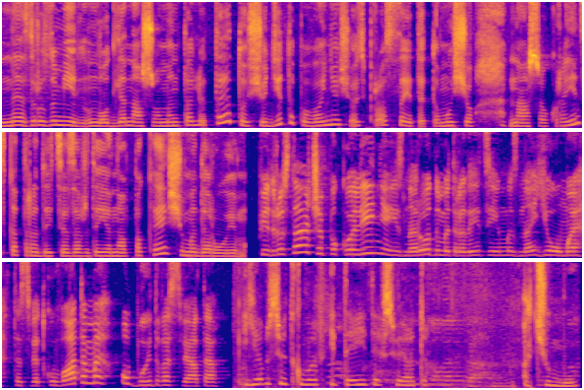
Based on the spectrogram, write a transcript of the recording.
незрозуміло для нашого менталітету, що діти повинні щось просити, тому що наша українська традиція завжди є навпаки, що ми даруємо. Підростаюче покоління із народними традиціями знайоме та святкуватиме обидва свята. Я б святкував і те, і те свято, А чому?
